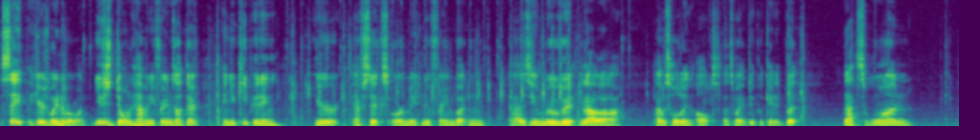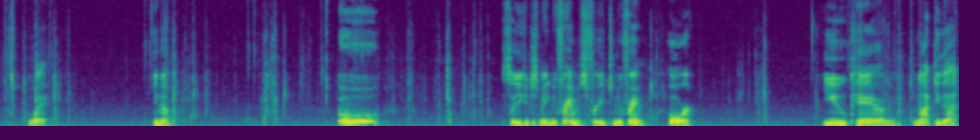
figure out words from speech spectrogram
say here's way number one. You just don't have any frames out there, and you keep hitting your F6 or make new frame button as you move it. La la la. I was holding Alt. That's why it duplicated. But that's one way. You know? Oh. So you can just make new frames for each new frame. Or you can not do that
